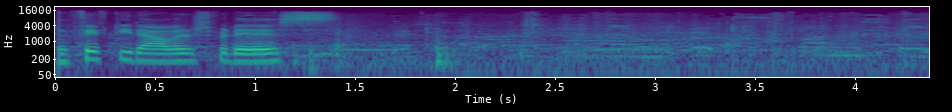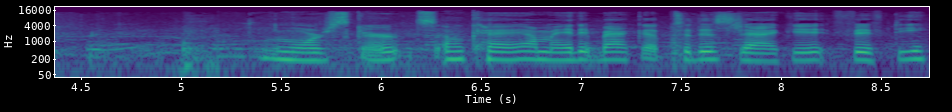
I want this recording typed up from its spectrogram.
And $50 for this. More skirts. Okay, I made it back up to this jacket, 50.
